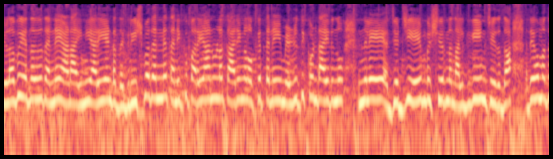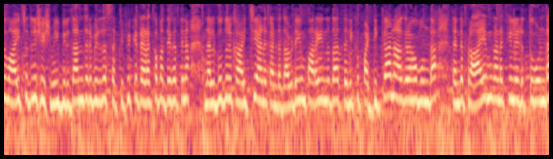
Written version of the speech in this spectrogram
ഇളവ് എന്നത് തന്നെയാണ് ഇനി അറിയേണ്ടത്. ഗ്രീഷ്മ തന്നെ തനിക്ക് പറയാനുള്ള കാര്യങ്ങളൊക്കെ തന്നെയും എഴുതിക്കൊണ്ടായിരുന്നു ഇന്നലെ ജഡ്ജി എ എം ബഷീറിന് നൽകുകയും ചെയ്തത്. അദ്ദേഹം അത് വായിച്ചതിന് ശേഷം ഈ ബിരുദാനന്തര ബിരുദ സർട്ടിഫിക്കറ്റ് അടക്കം അദ്ദേഹത്തിന് നൽകുന്ന ഒരു കാഴ്ചയാണ് കണ്ടത്. അവിടെയും പറയുന്നത് തനിക്ക് പഠിക്കാൻ ആഗ്രഹമുണ്ട്. തന്റെ പ്രായം കണക്കിലെടുത്തുകൊണ്ട്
